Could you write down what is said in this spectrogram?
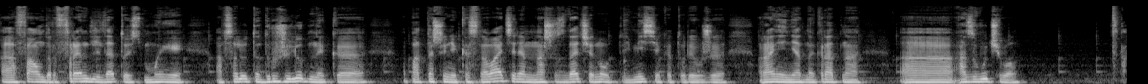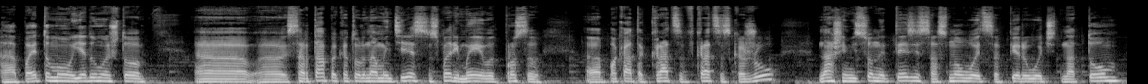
а, founder-friendly, да, то есть мы абсолютно дружелюбны к по отношению к основателям. Наша задача, ну, и миссия, которую уже ранее неоднократно э, озвучивал, а, поэтому я думаю, что э, э, стартапы, которые нам интересны, ну, смотри, мы вот просто пока так вкратце, вкратце скажу, наш инвестиционный тезис основывается в первую очередь на том,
